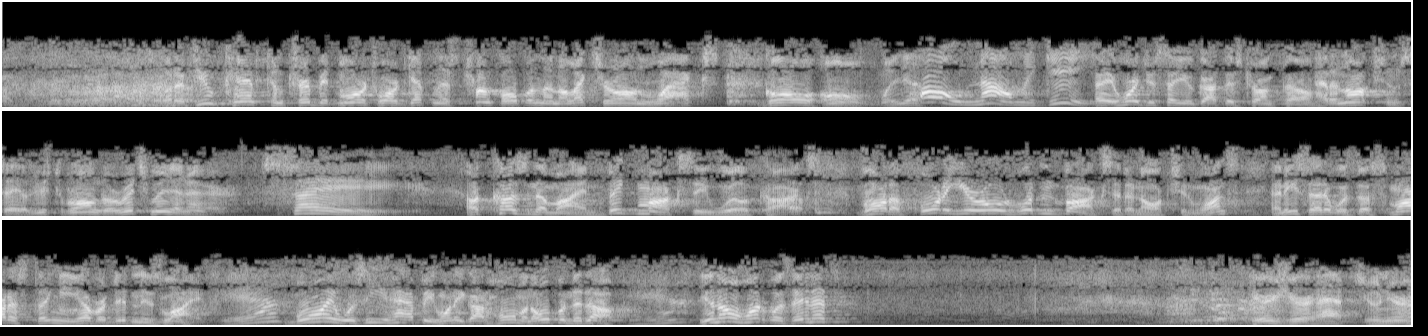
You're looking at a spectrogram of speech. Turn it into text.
But if you can't contribute more toward getting this trunk open than a lecture on wax, go home, will you? Oh, now, McGee. Hey, where'd you say you got this trunk, pal? At an auction sale. Used to belong to a rich millionaire. Say, a cousin of mine, Big Moxie Wilcox, bought a 40 year old wooden box at an auction once, and he said it was the smartest thing he ever did in his life. Yeah? Boy, was he happy when he got home and opened it up. Yeah? You know what was in it? Here's your hat, Junior.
